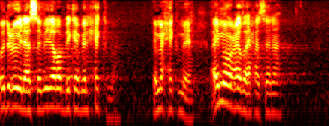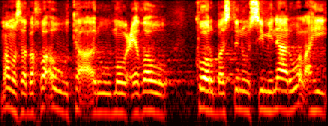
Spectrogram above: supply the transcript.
أدعو إلى سبيل ربك بالحكمة. إما حكمة؟ أي موعظة حسنة؟ ما مصاب أخوة أو تأر وموعظة وكوربستن وسيمينار. والله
